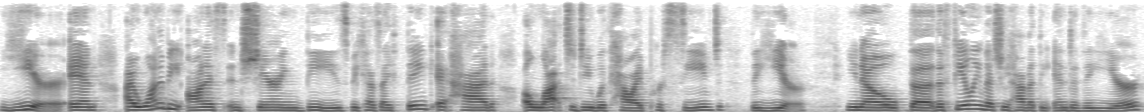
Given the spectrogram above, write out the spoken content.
year. And I want to be honest in sharing these because I think it had a lot to do with how I perceived the year. You know, the, the feeling that you have at the end of the year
